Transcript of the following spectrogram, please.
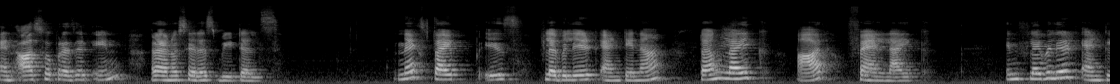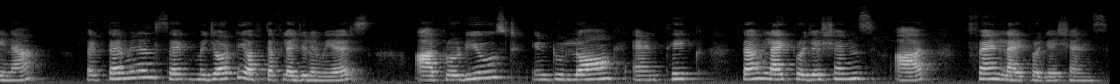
and also present in rhinoceros beetles. Next type is flabellate antenna, tongue-like or fan-like. In flabellate antenna, the terminal seg majority of the flagellomeres are produced into long and thick tongue-like projections or fan-like projections.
